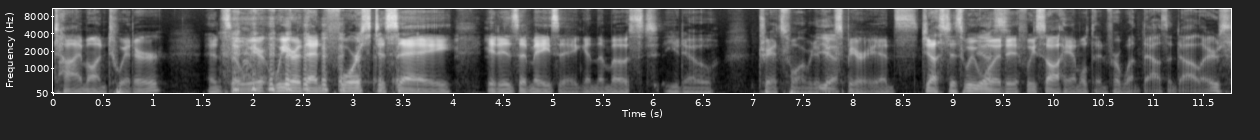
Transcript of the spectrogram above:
time on Twitter, and so we're we are then forced to say it is amazing and the most you know transformative Yeah. experience, just as we Yes. would if we saw Hamilton for one thousand dollars.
